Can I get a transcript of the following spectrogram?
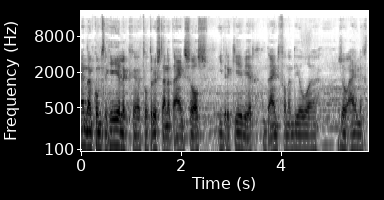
En dan komt het heerlijk eh, tot rust aan het eind, zoals iedere keer weer het eind van een deel eh, zo eindigt.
